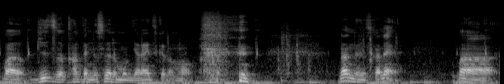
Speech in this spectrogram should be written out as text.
ー、まあ技術は簡単に盗めるもんじゃないですけども。何ですかね。まあ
